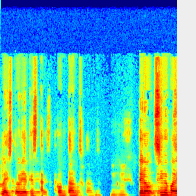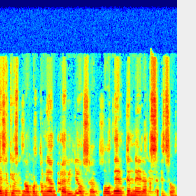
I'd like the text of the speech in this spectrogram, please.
de la historia que estás contando. Pero sí me parece que es una oportunidad maravillosa poder tener acceso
